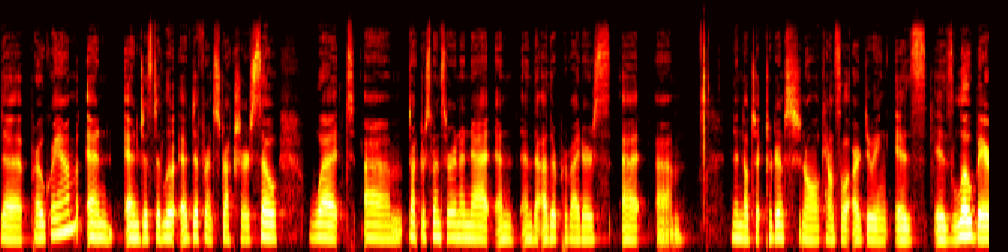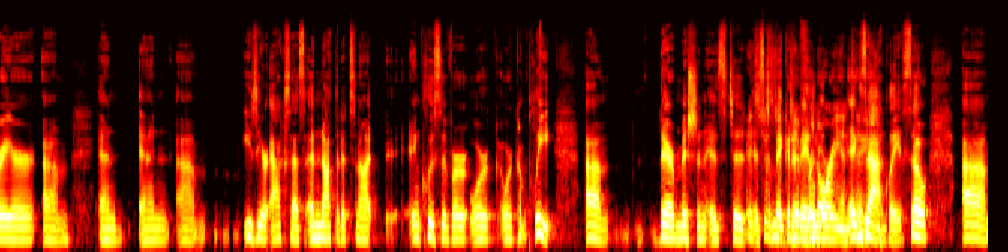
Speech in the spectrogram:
the program and and just a, a different structure. So what um, Dr. Spencer and Annette and, and the other providers at um, Ninilchik Traditional Council are doing is is low barrier um, and and um, easier access, and not that it's not inclusive or or, or complete. Um, their mission is to It's is to make it available. orientation. Exactly. So. Um,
